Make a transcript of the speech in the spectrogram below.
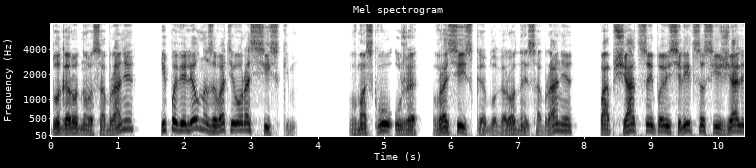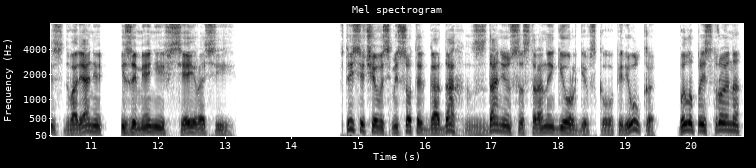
благородного собрания и повелел называть его российским. В Москву уже в российское благородное собрание пообщаться и повеселиться съезжались дворяне из имений всей России. В 1800-х годах к зданию со стороны Георгиевского переулка было пристроено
